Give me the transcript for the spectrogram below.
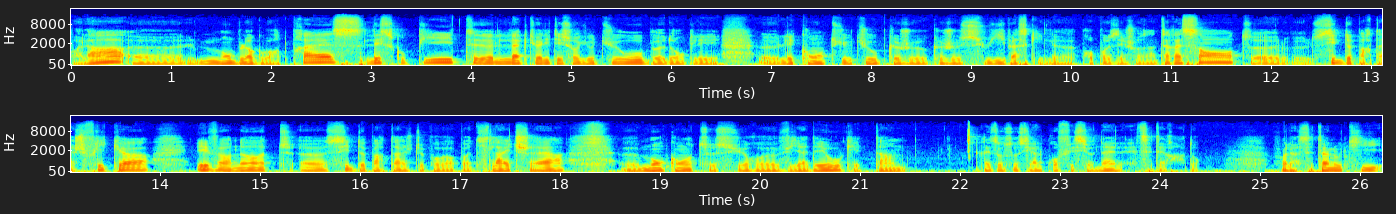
Voilà, euh, mon blog WordPress, les Scoopit, l'actualité sur YouTube, donc les, euh, comptes YouTube que je, suis parce qu'ils proposent des choses intéressantes, le site de partage Flickr, Evernote, site de partage de PowerPoint SlideShare, mon compte sur Viadeo qui est un réseau social professionnel, etc. Donc voilà, c'est un outil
